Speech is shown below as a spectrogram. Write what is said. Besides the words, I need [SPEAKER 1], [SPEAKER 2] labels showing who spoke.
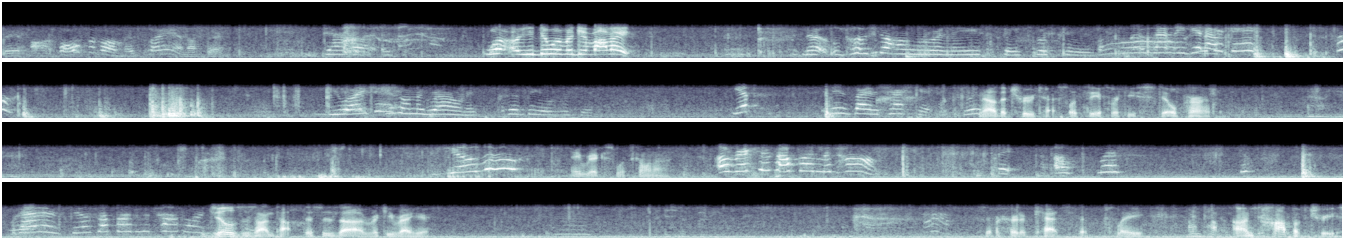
[SPEAKER 1] They are, both of them, they're playing up there.
[SPEAKER 2] Dad,
[SPEAKER 3] What are you doing, Ricky Bobby?
[SPEAKER 2] no, we'll post it on Renee's Facebook page.
[SPEAKER 4] Let me get up.
[SPEAKER 2] You like it on the ground. It could be over here.
[SPEAKER 4] Yep. It is by the casket.
[SPEAKER 3] Now the true test. Let's see if Ricky's still purring.
[SPEAKER 4] Yobo?
[SPEAKER 3] Hey, Rix, what's going on?
[SPEAKER 4] Oh, Rex is up on the top. Wait. Oh, where's... That is Jill's up on the top or...
[SPEAKER 3] Jill's is on top. This is uh, Ricky right here. Ever heard of cats that play
[SPEAKER 1] On top of
[SPEAKER 3] on top of trees?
